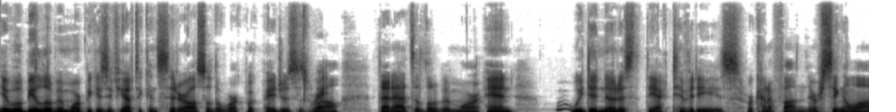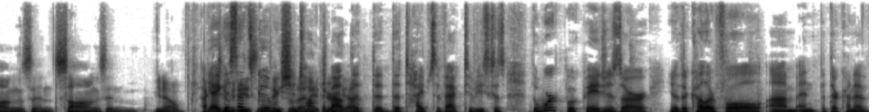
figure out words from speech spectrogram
it will be a little bit more because if you have to consider also the workbook pages as Right. well, that adds a little bit more. And we did notice that the activities were kind of fun. There were sing-alongs and songs and you know yeah, I guess that's good. We should talk nature. about yeah. the, the the types of activities because the workbook pages are you know they're colorful, um, and but they're kind of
